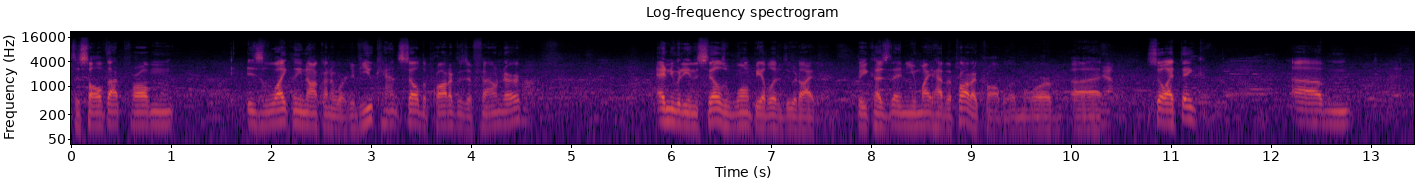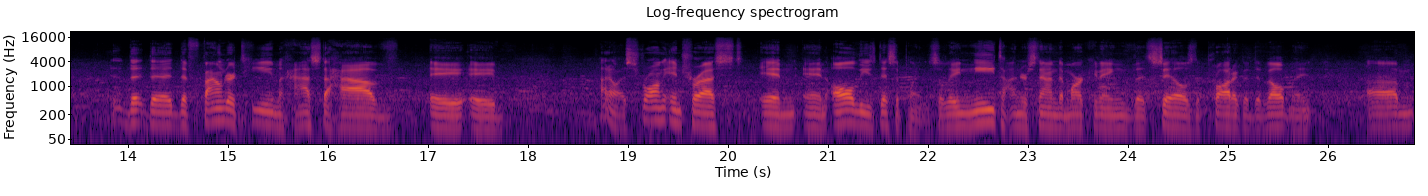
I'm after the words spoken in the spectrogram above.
to solve that problem is likely not going to work. If you can't sell the product as a founder, anybody in the sales won't be able to do it either, because then you might have a product problem. Or uh, yeah. so I think um, the, the the founder team has to have a, a I don't know, a strong interest in, in all these disciplines. So they need to understand the marketing, the sales, the product, the development, um,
